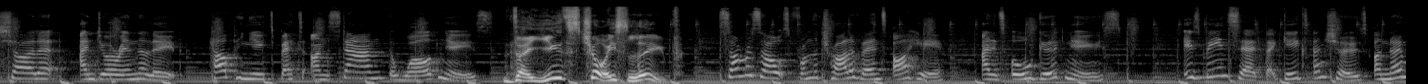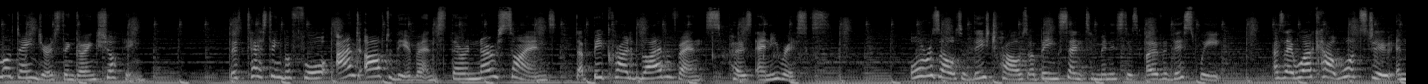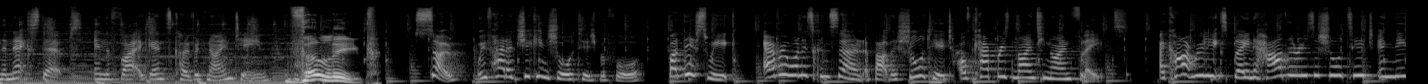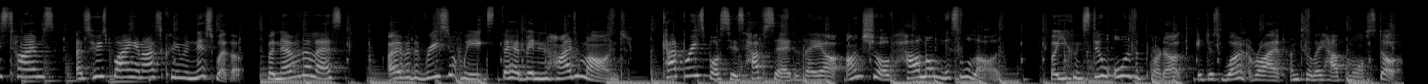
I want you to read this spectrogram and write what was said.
it's Charlotte, and you're in the loop, helping you to better understand the world news. The Youth's Choice Loop. Some results from the trial events are here, and it's all good news. It's been said that gigs and shows are no more dangerous than going shopping. With testing before and after the events, there are no signs that big crowded live events pose any risks. All results of these trials are being sent to ministers over this week as they work out what to do in the next steps in the fight against COVID 19. The Loop. So, we've had a chicken shortage before, but this week, everyone is concerned about the shortage of Cadbury's 99 flakes. I can't really explain how there is a shortage in these times, as who's buying an ice cream in this weather? But nevertheless, over the recent weeks, they have been in high demand. Cadbury's bosses have said they are unsure of how long this will last, but you can still order the product, it just won't arrive until they have more stock.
